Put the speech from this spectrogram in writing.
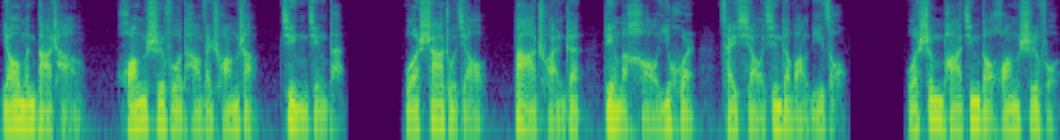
窑门大敞，黄师傅躺在床上，静静的。我刹住脚，大喘着，定了好一会儿，才小心地往里走。我生怕惊到黄师傅，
